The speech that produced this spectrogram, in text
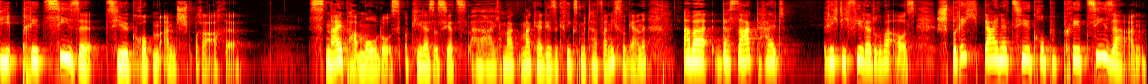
Die präzise Zielgruppenansprache. Sniper-Modus. Okay, das ist jetzt, ah, ich mag, mag ja diese Kriegsmetapher nicht so gerne, aber das sagt halt richtig viel darüber aus. Sprich deine Zielgruppe präziser an.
